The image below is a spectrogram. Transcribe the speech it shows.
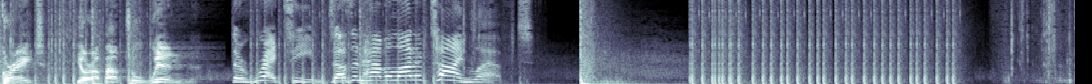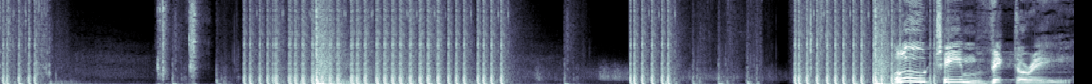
Great! You're about to win! The red team doesn't have a lot of time left. Blue team victory!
